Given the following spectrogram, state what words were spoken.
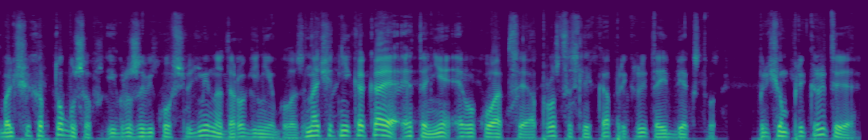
Больших автобусов и грузовиков с людьми на дороге не было. Значит, никакая это не эвакуация, а просто слегка прикрытое бегство. Причем прикрытое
